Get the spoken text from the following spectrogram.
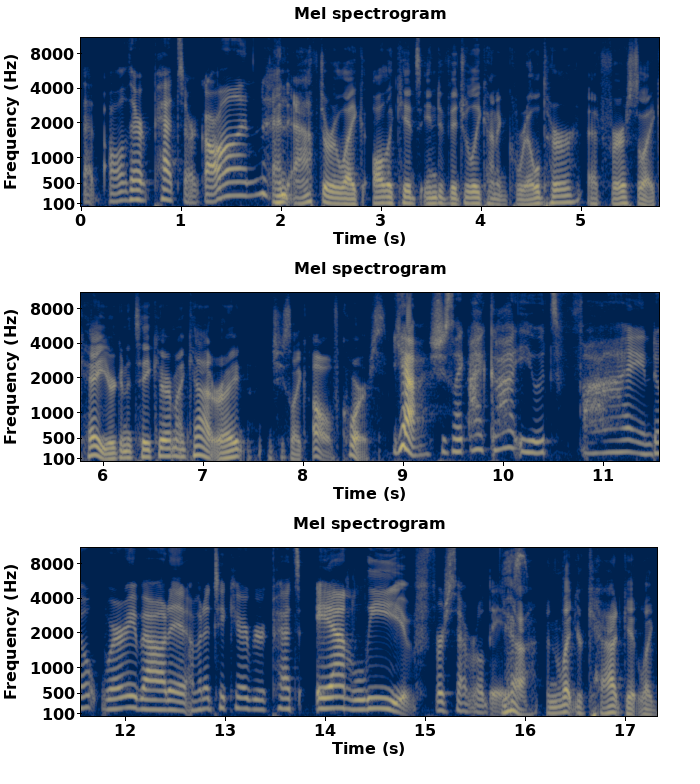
that all their pets are gone. And after like all the kids individually kind of grilled her at first, like, hey, you're gonna take care of my cat, right? And she's like, Oh, of course. Yeah, she's like, I got you. It's fine. Don't worry about it. I'm going to take care of your pets and leave for several days. Yeah. And let your cat get like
